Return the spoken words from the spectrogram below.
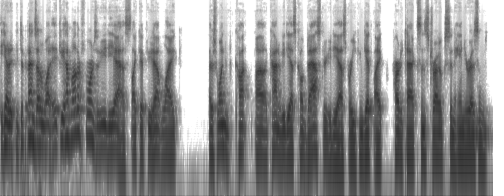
you know, it depends on what. If you have other forms of EDS, like if you have like, there's one uh, kind of EDS called vascular EDS where you can get like heart attacks and strokes and aneurysms. Mm-hmm.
